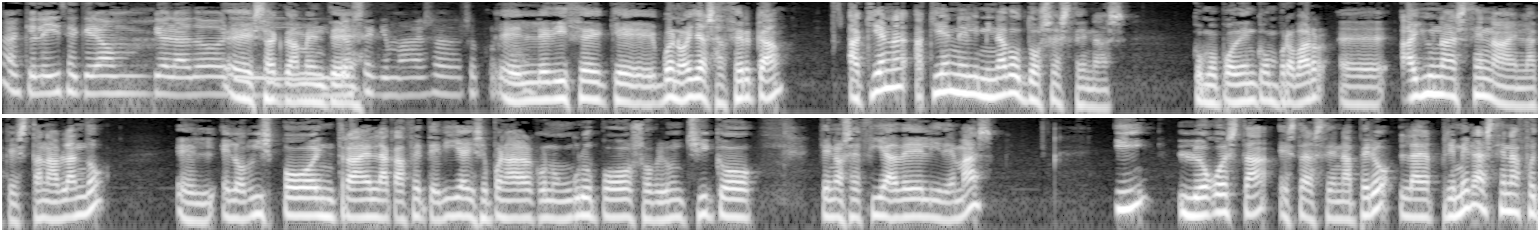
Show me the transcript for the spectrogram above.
Aquí le dice que era un violador. y Exactamente. No sé qué más. él le dice que, bueno, ella se acerca Aquí han, aquí han eliminado dos escenas. Como pueden comprobar, eh, hay una escena en la que están hablando. El, el obispo entra en la cafetería y se pone a hablar con un grupo sobre un chico que no se fía de él y demás. Y luego está esta escena. Pero la primera escena fue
